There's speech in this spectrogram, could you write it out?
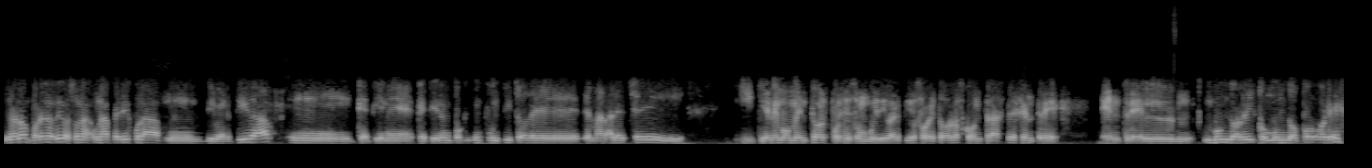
No, no, por eso digo, es una, una película mm, divertida mm, que tiene que tiene un poquito un puntito de, mala leche y, y tiene momentos, pues eso, muy divertidos, sobre todo los contrastes entre entre el mundo rico, mundo pobre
